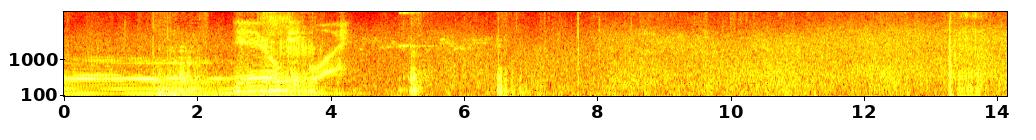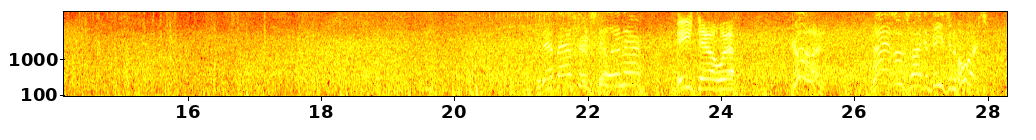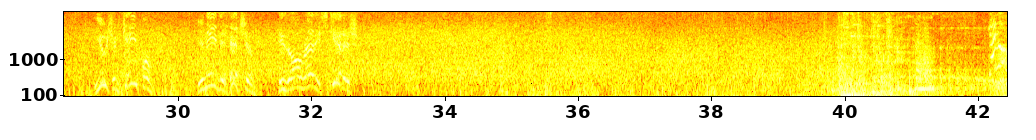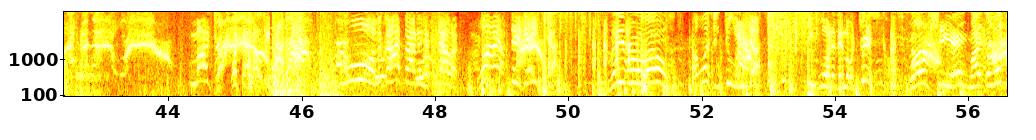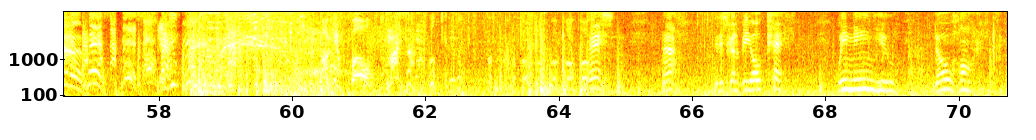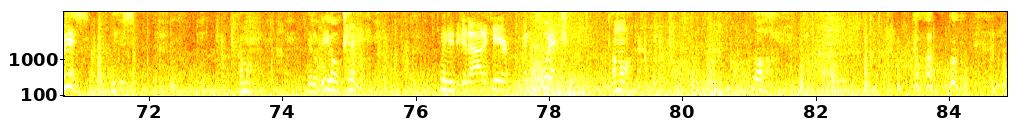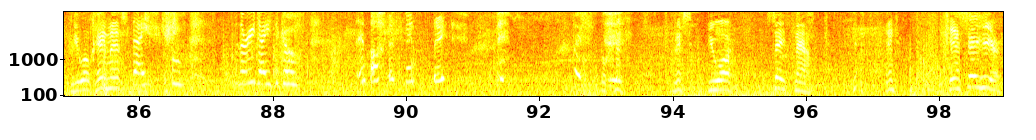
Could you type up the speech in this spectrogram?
still in there? He's dealt with. Good. That looks like a decent horse. You should keep him. You need to hitch him. He's already skittish. Micah! What the hell did you Oh, look what I found in the cellar! Wild thing, ain't ya? Leave her alone! I wasn't doing nothing. She's one of them O'Driscolls. No, she ain't, Micah. Look at her. Miss, miss. Are you... Oh, you fool! Micah! Miss. Now, it is gonna be okay. We mean you no harm. Miss, miss. Come on. It'll be okay. We need to get out of here, and quick. Come on now. Oh. You okay, miss? They came three days ago. And my husband, they... Okay. Miss, you are safe now. And you can't stay here.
